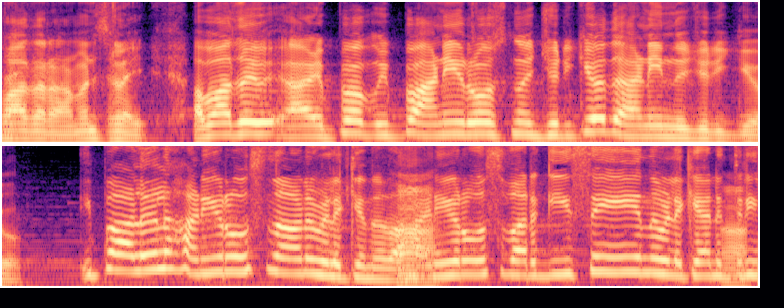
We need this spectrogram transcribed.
ഫാദറാണ്. മനസ്സിലായി. അപ്പൊ അത് ഇപ്പൊ ഇപ്പൊ അണി റോസ് എന്ന് ചുരുക്കിയോ? അത് ഹണി എന്ന് ചുരുക്കിയോ? ഇപ്പൊ ആളുകൾ ഹണി റോസ് എന്നാണ് വിളിക്കുന്നത്. ഹണി റോസ് വർഗീസേ എന്ന് വിളിക്കാൻ ഇത്തിരി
